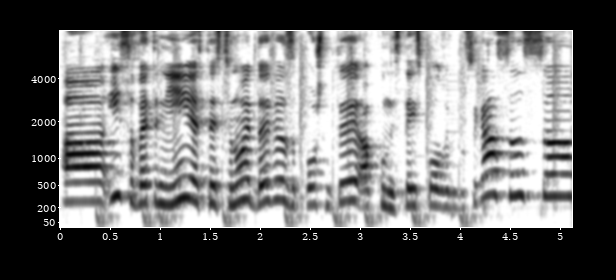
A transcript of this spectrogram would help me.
А, и съвета ни, естествено, е да започнете, ако не сте използвали до сега, с а,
